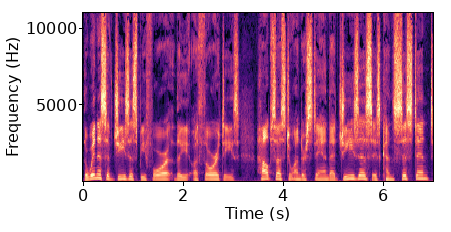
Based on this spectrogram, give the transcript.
The witness of Jesus before the authorities helps us to understand that Jesus is consistent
